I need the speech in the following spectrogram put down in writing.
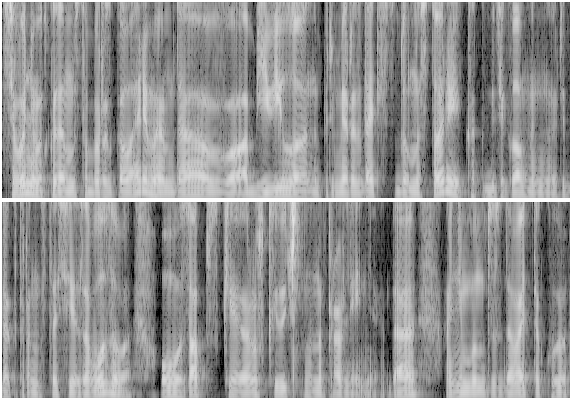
Сегодня, вот когда мы с тобой разговариваем, да, объявила, например, издательство «Дом истории», где главный редактор Анастасия Завозова, о запуске русскоязычного направления. Да. Они будут издавать такую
